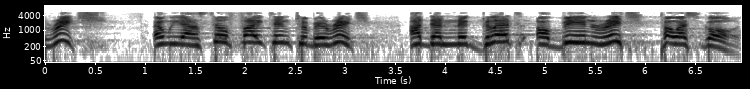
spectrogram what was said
rich and we are still fighting to be rich at the neglect of being rich towards God.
